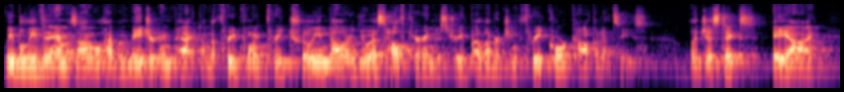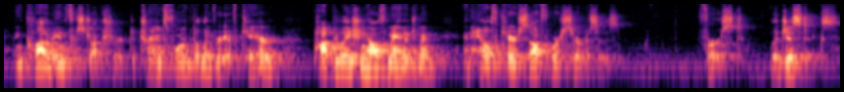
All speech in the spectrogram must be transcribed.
We believe Amazon will have a major impact on the $3.3 trillion US healthcare industry by leveraging three core competencies logistics, AI, and cloud infrastructure to transform delivery of care, population health management, and healthcare software services. First, logistics.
